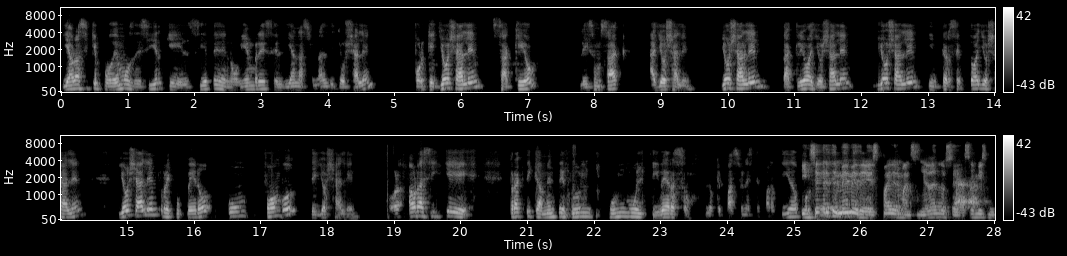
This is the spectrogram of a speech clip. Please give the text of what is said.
Y ahora sí que podemos decir que el 7 de noviembre es el Día Nacional de Josh Allen, porque Josh Allen saqueó, le hizo un sack a Josh Allen. Josh Allen tacleó a Josh Allen, Josh Allen interceptó a Josh Allen, Josh Allen recuperó un fumble de Josh Allen. Ahora, ahora sí que prácticamente fue un, un multiverso lo que pasó en este partido. porque- Inserte meme de Spider-Man señalándose a sí mismo.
